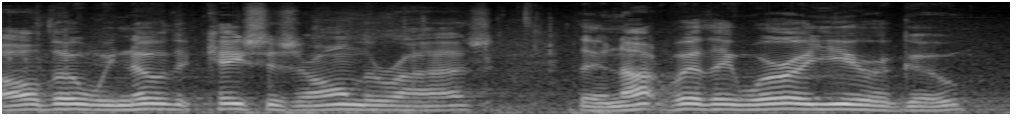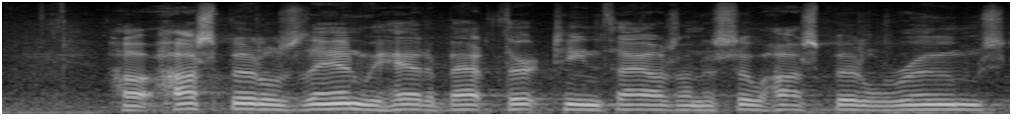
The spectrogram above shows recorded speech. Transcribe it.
although we know that cases are on the rise, they're not where they were a year ago. Hospitals then, we had about 13,000 or so hospital rooms.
